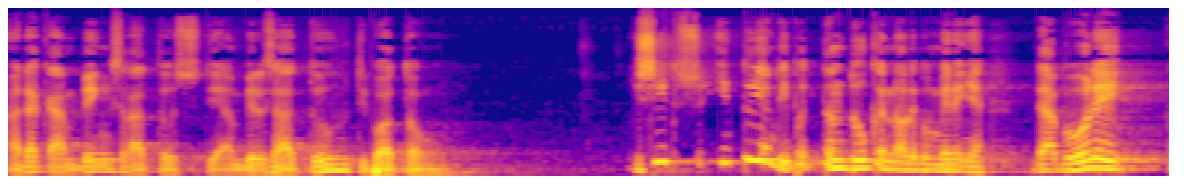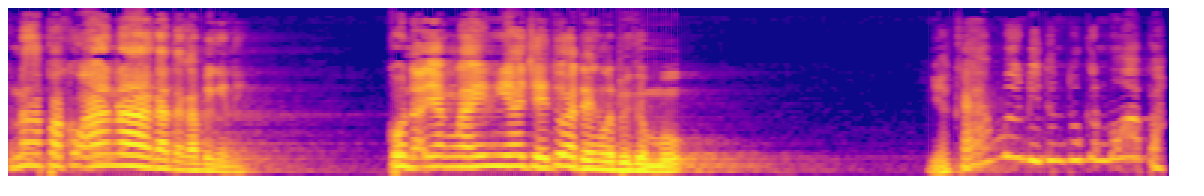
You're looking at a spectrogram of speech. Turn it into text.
Ada kambing 100, diambil satu, dipotong. Itu, itu yang ditentukan oleh pemiliknya. Tidak boleh. Kenapa kok anak kata kambing ini? Kok tidak yang lainnya aja itu ada yang lebih gemuk? Ya kamu yang ditentukan mau apa?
